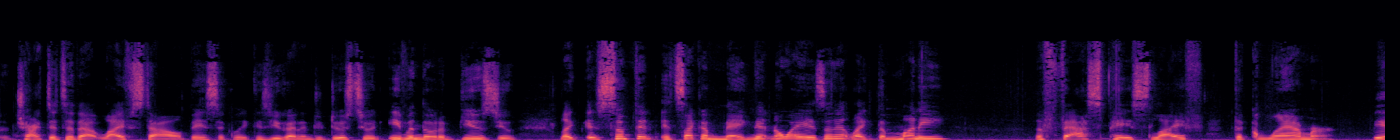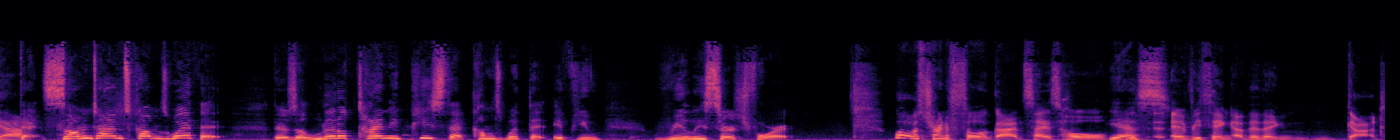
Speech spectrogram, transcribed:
attracted to that lifestyle basically because you got introduced to it even though it abused you like it's something it's like a magnet in a way isn't it like the money the fast-paced life the glamour Yeah. that sometimes comes with it. There's a little tiny piece that comes with it if you really search for it. Well, I was trying to fill a God-sized hole Yes. with everything other than God.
